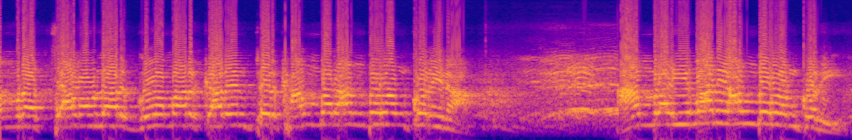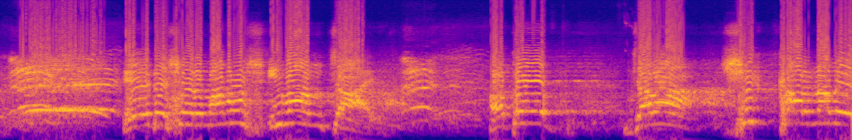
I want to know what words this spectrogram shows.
আমরা চাউল আর গম আর কারেন্টের খাম্বার আন্দোলন করি না। আমরা ইমানি আন্দোলন করি। এ দেশের মানুষ ইমান চায়। অতএব যারা শিক্ষার নামে,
